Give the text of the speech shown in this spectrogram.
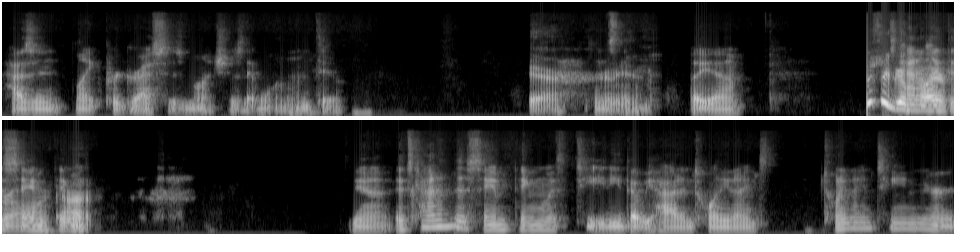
hasn't like progressed as much as they want him to. Yeah, I mean. But yeah, he was a good player like the same thing with- yeah, it's kind of the same thing with TD that we had in 2019, 2019 or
